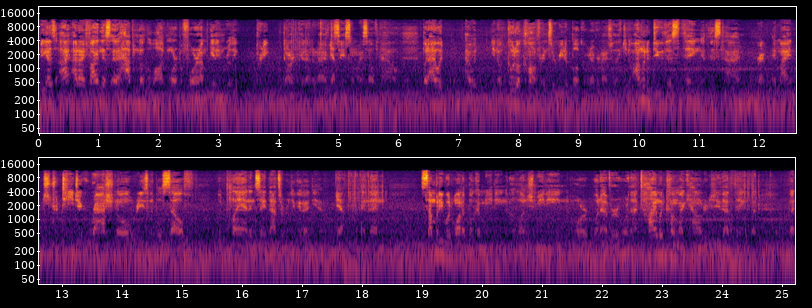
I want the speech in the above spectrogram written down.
Because I and I find this it happened a lot more before. I'm getting really pretty darn good at it. I have Yep. to say so myself now. But I would I would you know go to a conference or read a book or whatever, and I'd be like, you know, I'm going to do this thing at this time. Right. And my strategic, rational, reasonable self would plan and say that's a really good idea Yeah. and then somebody would want to book a meeting, a lunch meeting, or whatever, or that time would come on my calendar to do that thing, but got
